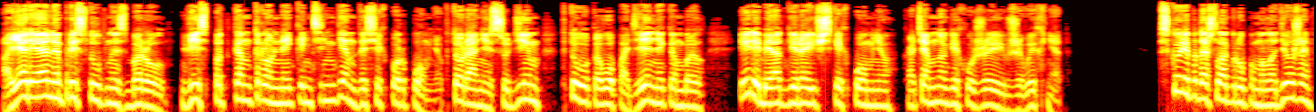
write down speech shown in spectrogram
А я реально преступность борол, весь подконтрольный контингент до сих пор помню, кто ранее судим, кто у кого подельником был, и ребят героических помню, хотя многих уже и в живых нет. Вскоре подошла группа молодежи,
